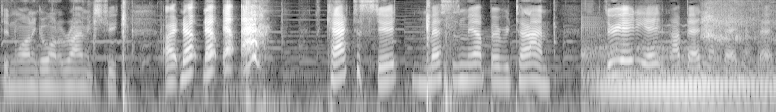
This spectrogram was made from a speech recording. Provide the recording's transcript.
Didn't want to go on a rhyming streak. All right, no, no, no. Ah! The cactus dude messes me up every time. 388, not bad, not bad, not bad.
